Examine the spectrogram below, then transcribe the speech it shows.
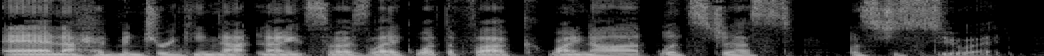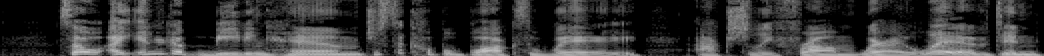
And I had been drinking that night. So I was like, what the fuck? Why not? Let's just, let's just do it. So I ended up meeting him just a couple blocks away, actually, from where I lived. And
